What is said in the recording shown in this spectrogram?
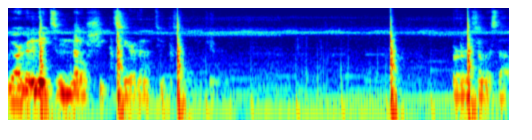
We are going to need some metal sheets here in the not too distant future for some of the stuff.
